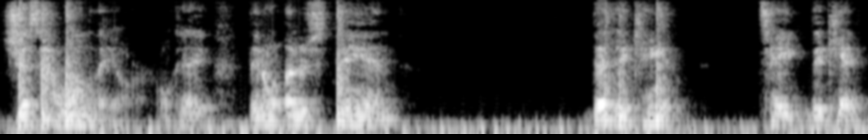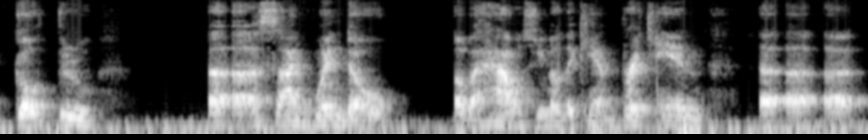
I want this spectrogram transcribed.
just how wrong they are. Okay? They don't understand that they can't take, they can't go through a, a side window of a house. You know, they can't break in, a, a, a,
